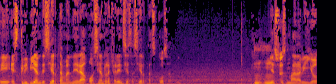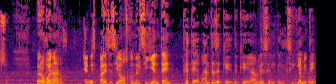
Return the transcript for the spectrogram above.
eh, escribían de cierta manera o hacían referencias a ciertas cosas, ¿no? Y eso es maravilloso. Pero bueno, Claro. ¿qué les parece si vamos con el siguiente? Fíjate, antes de que, de que hables el, el siguiente,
